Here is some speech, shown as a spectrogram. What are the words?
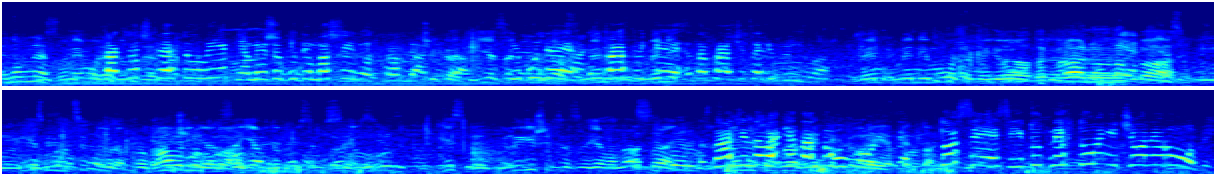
Воно внесено в Так, до 4 липня ми вже будемо машину відправляти. Чекайте, є І закон, буде, ми не- здравствуйте, ми не- Людмила. Ми, ми не можемо його... Так правильно вона Є, каже. є процедура про включення заяв до сесії. Є, вирішується заява на сайті. Значить, давайте так договоримося. До сесії тут ніхто нічого не робить.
